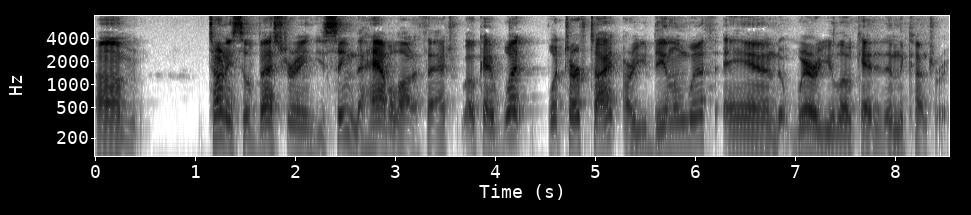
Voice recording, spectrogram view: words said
um, Tony Silvestri, you seem to have a lot of thatch. Okay, what what turf type are you dealing with, and where are you located in the country?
